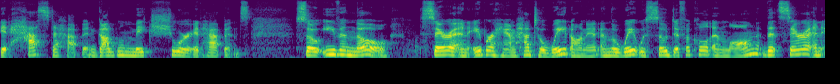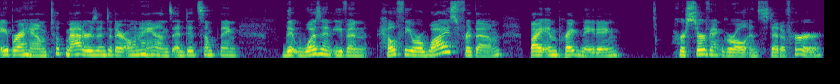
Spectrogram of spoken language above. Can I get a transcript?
It has to happen. God will make sure it happens. So, even though Sarah and Abraham had to wait on it, and the wait was so difficult and long that Sarah and Abraham took matters into their own hands and did something that wasn't even healthy or wise for them by impregnating her servant girl instead of her.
